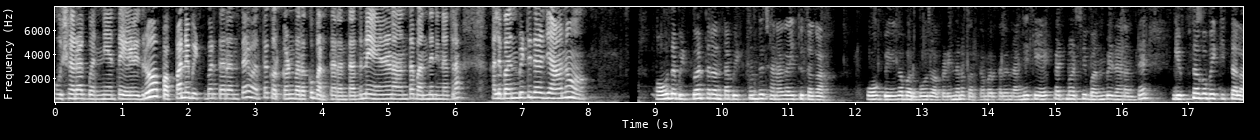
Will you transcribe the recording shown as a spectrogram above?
ಹುಷಾರಾಗಿ ಬನ್ನಿ ಅಂತ ಹೇಳಿದ್ರು. ಪಪ್ಪನೇ ಬಿಟ್ಟು ಬರ್ತಾರಂತೆ ಮತ್ತೆ ಕರ್ಕೊಂಡು ಬರೋಕ್ಕೂ ಬರ್ತಾರಂತೆ. ಅದನ್ನೇ ಹೇಳೋಣ ಅಂತ ಬಂದೆ ನಿನ್ನ ಹತ್ರ. ಅಲ್ಲಿ ಬಂದ್ಬಿಟ್ಟಿದೆ ಜಾನು ಹೌದಾ ಬಿಟ್ಟು ಬರ್ತಾರಂತ. ಬಿಟ್ಟು ಬಂದು ಚೆನ್ನಾಗಾಯ್ತು ತಗ. ಹೋಗಿ ಬೇಗ ಬರ್ಬೋದು. ಆ ಕಡೆಯಿಂದನೂ ಕರ್ಕೊಂಡು ಬರ್ತಾರೆ ನನಗೆ ಕೇಕ್ ಕಟ್ ಮಾಡಿಸಿ ಬಂದ್ಬಿಡೋಣಂತೆ. ಗಿಫ್ಟ್ ತಗೋಬೇಕಿತ್ತಲ್ಲ?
